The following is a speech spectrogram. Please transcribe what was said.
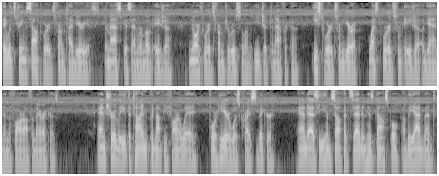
they would stream southwards from Tiberias, Damascus, and remote Asia, northwards from Jerusalem, Egypt, and Africa, eastwards from Europe, westwards from Asia again and the far off Americas. And surely the time could not be far away, for here was Christ's vicar. And as he himself had said in his Gospel of the Advent,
